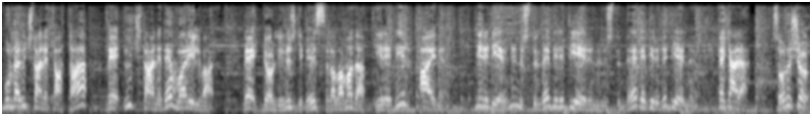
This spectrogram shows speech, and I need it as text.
Burada üç tane tahta ve üç tane de varil var. Ve gördüğünüz gibi sıralama da birebir aynı. Biri diğerinin üstünde, biri diğerinin üstünde ve biri de diğerinin. Pekala. Soru şu.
